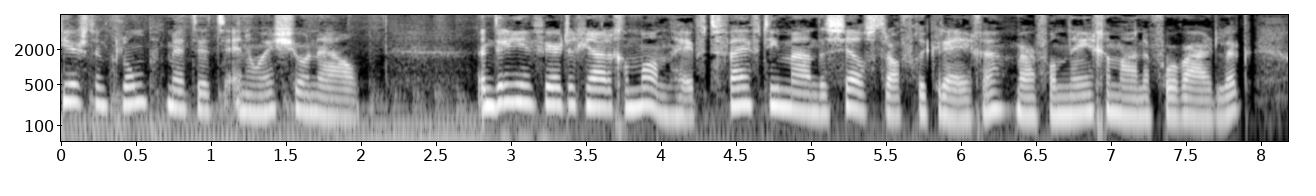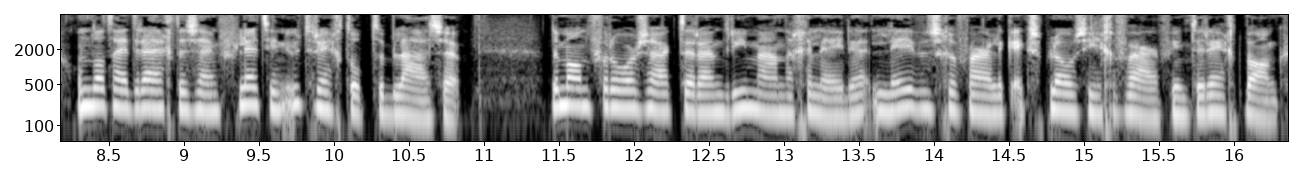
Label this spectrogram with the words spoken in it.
Kirsten Klomp met het NOS-journaal. Een 43-jarige man heeft 15 maanden celstraf gekregen, waarvan 9 maanden voorwaardelijk, omdat hij dreigde zijn flat in Utrecht op te blazen. De man veroorzaakte ruim drie maanden geleden levensgevaarlijk explosiegevaar, vindt de rechtbank.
